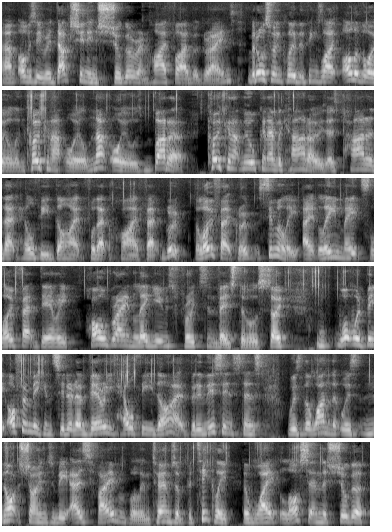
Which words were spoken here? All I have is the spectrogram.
Um, obviously, reduction in sugar and high fiber grains, but also included things like olive oil and coconut oil, nut oils, butter, coconut milk and avocados as part of that healthy diet for that high fat group. The low fat group similarly ate lean meats, low fat dairy, whole grain legumes, fruits and vegetables. So what would be often be considered a very healthy diet, but in this instance was the one that was not shown to be as favorable in terms of particularly the weight loss and the sugar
